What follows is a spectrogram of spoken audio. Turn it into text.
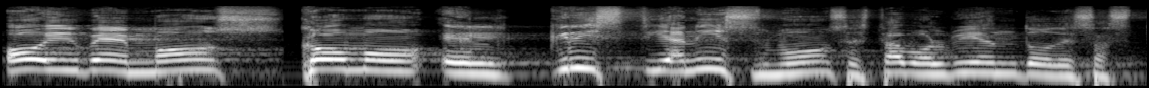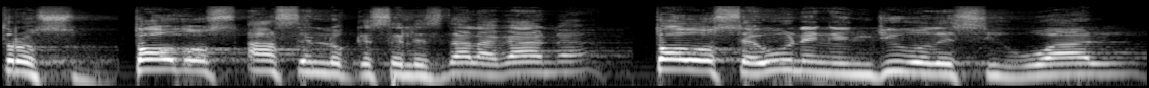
Hoy vemos cómo el cristianismo se está volviendo desastroso. Todos hacen lo que se les da la gana, todos se unen en yugo desigual,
